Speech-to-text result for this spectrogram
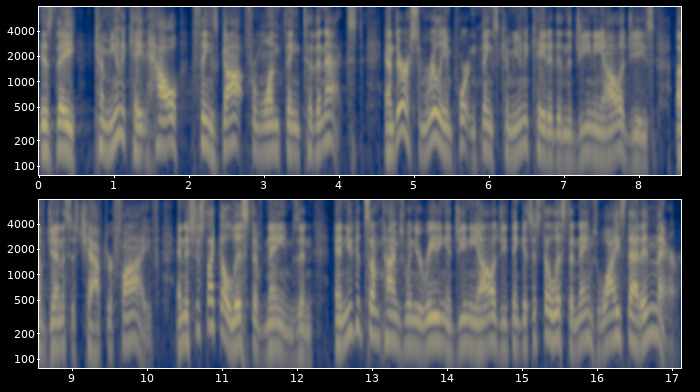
is they communicate how things got from one thing to the next. And there are some really important things communicated in the genealogies of Genesis chapter 5. And it's just like a list of names. And, and you could sometimes, when you're reading a genealogy, think it's just a list of names. Why is that in there?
